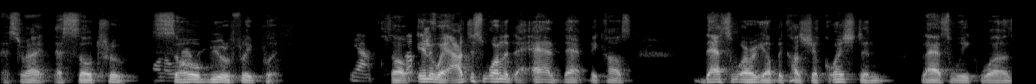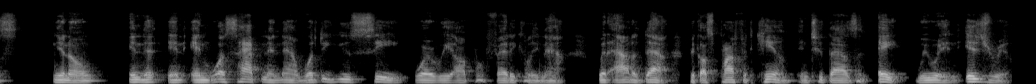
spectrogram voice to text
That's right. That's so true. So beautifully put. Yeah. So Okay. anyway, I just wanted to add that because that's where you're because your question last week was, you know, in the in in what's happening now, what do you see where we are prophetically now? Without a doubt, because Prophet Kim in 2008, we were in Israel.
